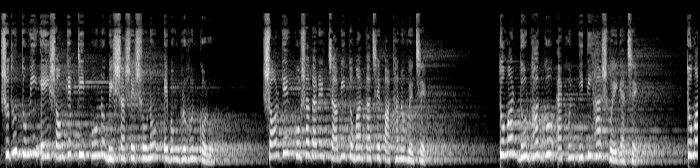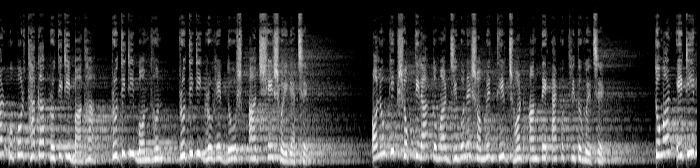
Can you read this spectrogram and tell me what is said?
শুধু তুমি এই সংকেতটি পূর্ণ বিশ্বাসে শোনো এবং গ্রহণ করো। স্বর্গের কোষাগারের চাবি তোমার কাছে পাঠানো হয়েছে। তোমার দুর্ভাগ্য এখন ইতিহাস হয়ে গেছে। তোমার উপর থাকা প্রতিটি বাধা, প্রতিটি বন্ধন, প্রতিটি গ্রহের দোষ আজ শেষ হয়ে গেছে। অলৌকিক শক্তিরা তোমার জীবনে সমৃদ্ধির ঝড় আনতে একত্রিত হয়েছে। তোমার এটিএম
